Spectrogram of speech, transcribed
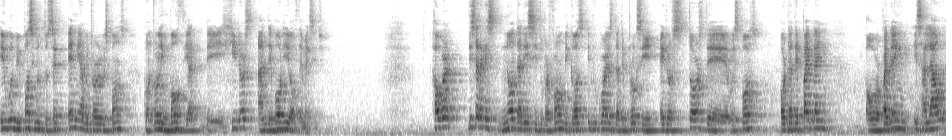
it will be possible to set any arbitrary response controlling both the, the headers and the body of the message. However, this attack is not that easy to perform because it requires that the proxy either stores the response or that the pipeline or pipeline is allowed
